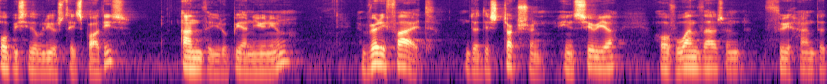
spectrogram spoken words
OPCW states parties and the European Union, verified the destruction in Syria of 1,300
